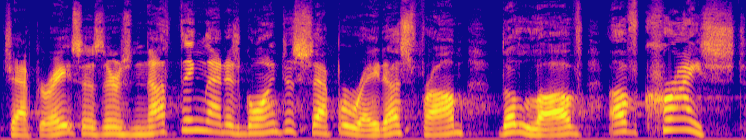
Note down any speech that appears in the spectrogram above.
chapter 8 says there's nothing that is going to separate us from the love of Christ.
